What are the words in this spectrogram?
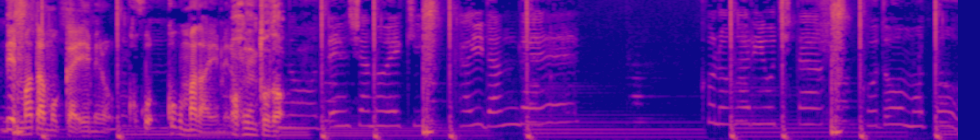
で、またもう一回 A メロ。ここ、ここまだ A メロ。あ本当だ電車の駅階段で転がり落ちた子供と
